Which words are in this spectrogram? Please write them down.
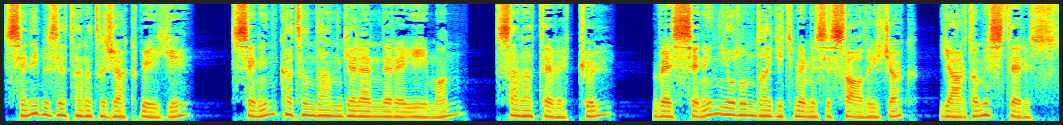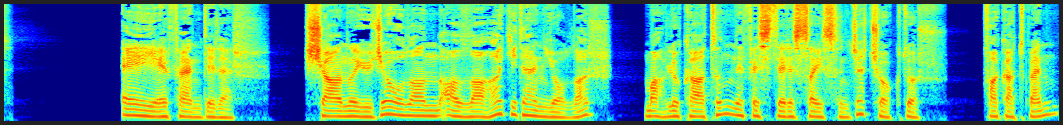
seni bize tanıtacak bilgi, senin katından gelenlere iman, sana tevekkül ve senin yolunda gitmemizi sağlayacak yardım isteriz. Ey efendiler! Şanı yüce olan Allah'a giden yollar, mahlukatın nefesleri sayısınca çoktur. Fakat ben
